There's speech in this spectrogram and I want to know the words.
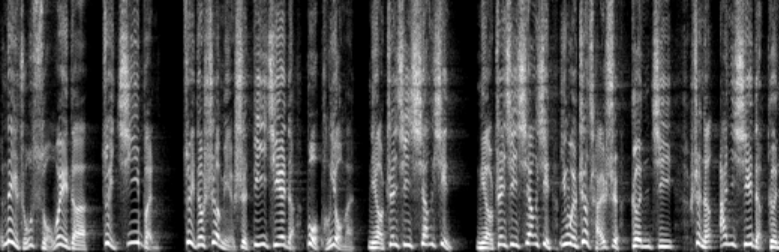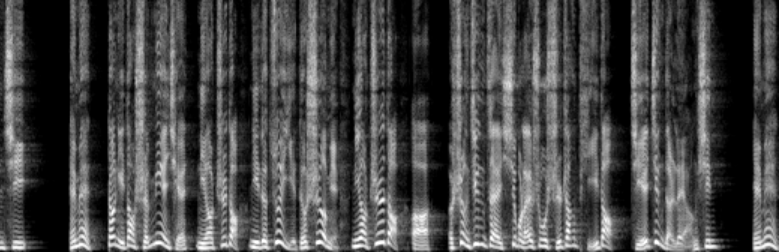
那种所谓的最基本罪得赦免是低阶的。不，朋友们，你要真心相信，你要真心相信，因为这才是根基，是能安歇的根基。Amen。当你到神面前，你要知道你的罪已得赦免。你要知道，呃，圣经在希伯来书十章提到洁净的良心。Amen。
